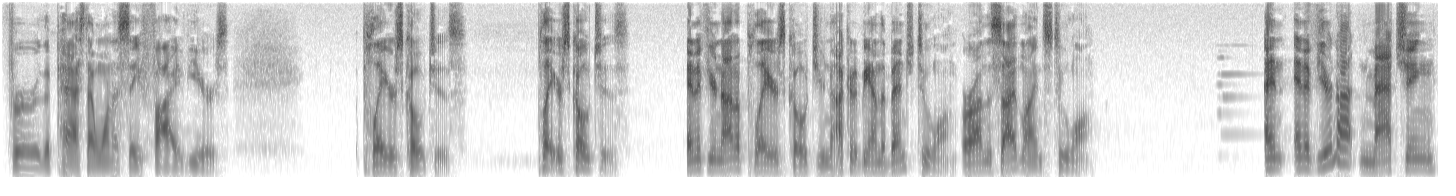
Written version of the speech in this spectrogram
for the past, I want to say, five years. Players, coaches. Players, coaches. And if you're not a player's coach, you're not going to be on the bench too long or on the sidelines too long. And, and if you're not matching,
